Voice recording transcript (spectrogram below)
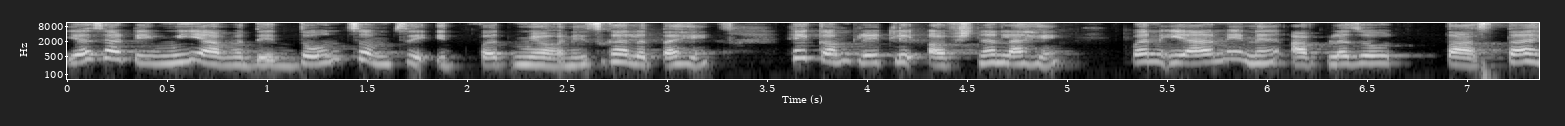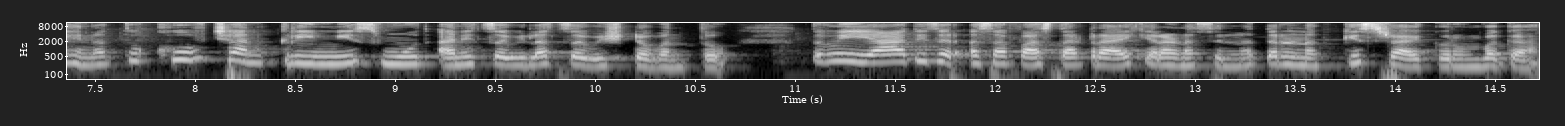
यासाठी मी यामध्ये दोन चमचे इतपत मेयोनीज घालत आहे. हे कम्प्लिटली ऑप्शनल आहे. पण याने ना आपला जो पास्ता आहे ना तो खूप छान क्रीमी स्मूथ आणि चवीला चविष्ट बनतो. तुम्ही याआधी जर असा पास्ता ट्राय केला नसेल ना तर नक्कीच ट्राय करून बघा.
